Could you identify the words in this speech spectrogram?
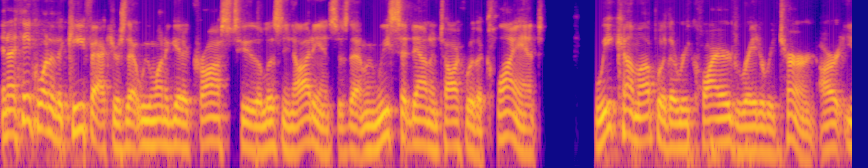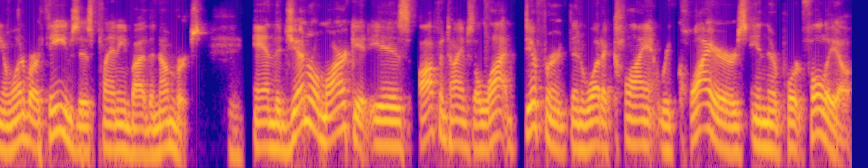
And I think one of the key factors that we want to get across to the listening audience is that when we sit down and talk with a client, we come up with a required rate of return. Our, you know, one of our themes is planning by the numbers. And the general market is oftentimes a lot different than what a client requires in their portfolio.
